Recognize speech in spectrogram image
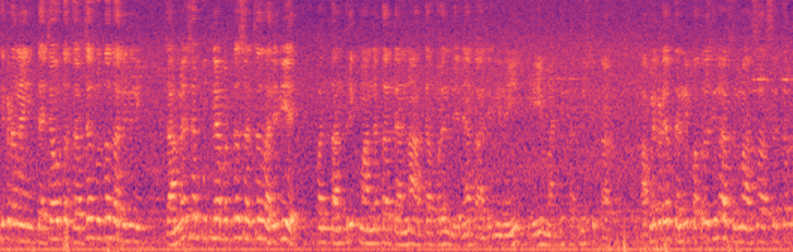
तिकडे नाही. त्याच्यावर तर चर्चा सुद्धा झालेली नाही. जांभळ्याच्या पुतळ्याबद्दल चर्चा झालेली आहे. पण तांत्रिक मान्यता त्यांना आतापर्यंत देण्यात आलेली नाही. ही माझी खात्रीची कारण आपल्याकडे त्यांनी पत्र दिलं असेल मग असं असेल तर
